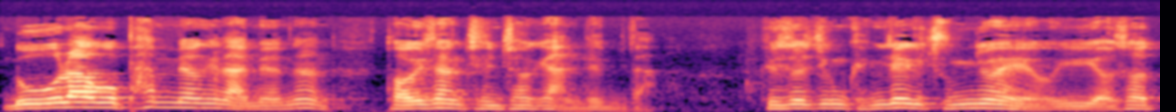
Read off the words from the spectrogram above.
노라고 판명이 나면은 더 이상 진척이 안 됩니다. 그래서 지금 굉장히 중요해요. 이 여섯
